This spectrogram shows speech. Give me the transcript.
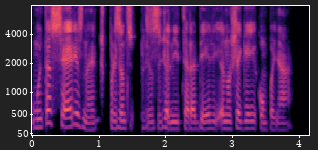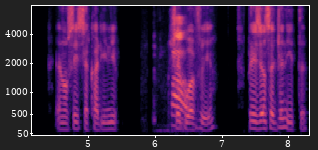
muitas séries, né? Tipo, Presença, Presença de Anitta era dele, eu não cheguei a acompanhar. Eu não sei se a Karine Qual? chegou a ver. Presença de Anitta.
